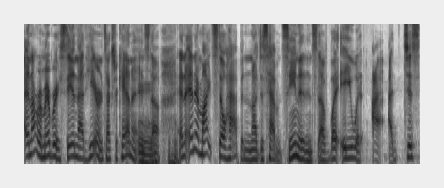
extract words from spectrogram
and I remember seeing that here in Texarkana and Mm-hmm. stuff, and and it might still happen, and I just haven't seen it and stuff. But you would, I, I just,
